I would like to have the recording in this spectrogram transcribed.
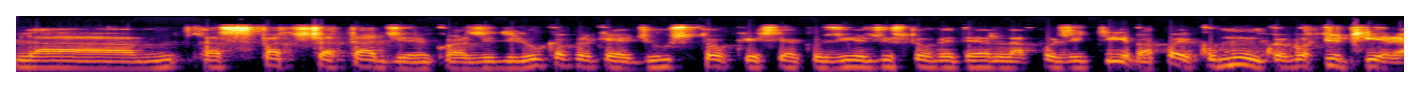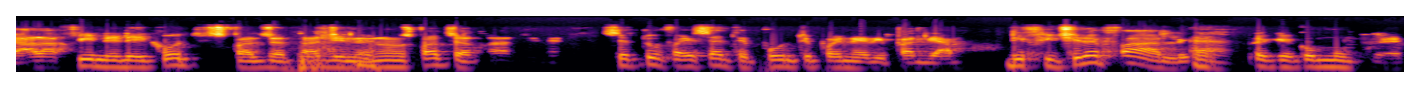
la, la, sfacciataggine quasi di Luca perché è giusto che sia così, è giusto vederla positiva. Poi comunque voglio dire, alla fine dei conti sfacciataggine non sfacciataggine se tu fai sette punti poi ne riparliamo. Difficile farli, eh. perché comunque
